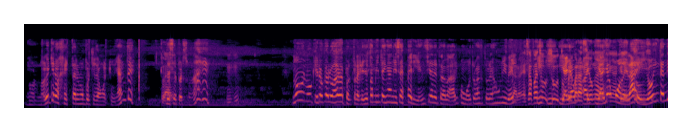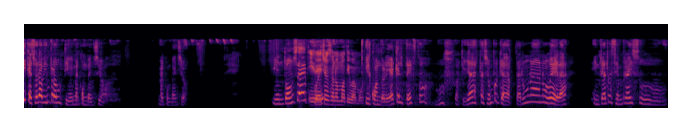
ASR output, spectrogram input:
no, no le quiero gestar una oportunidad a un estudiante Claro. de ese personaje. No, no quiero que lo haga pa- para que ellos también tengan esa experiencia de trabajar con otros actores a un nivel. Claro, esa fue y- su- y haya, preparación. y haya un modelaje. Y yo entendí que eso era bien productivo y me convenció. Me convenció. Y entonces, Y de pues, hecho eso nos motiva mucho. y cuando leí aquel texto, uff, aquella adaptación, porque adaptar una novela en teatro siempre hay su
